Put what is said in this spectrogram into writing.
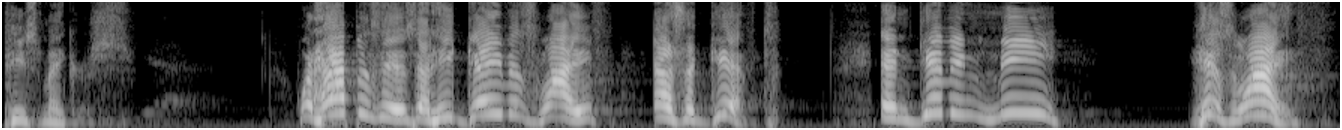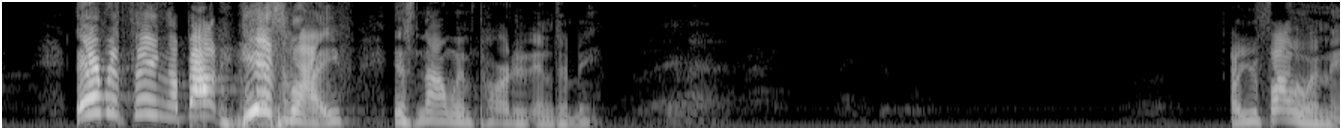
Peacemakers. What happens is that he gave his life as a gift. And giving me his life, everything about his life is now imparted into me. Are you following me?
